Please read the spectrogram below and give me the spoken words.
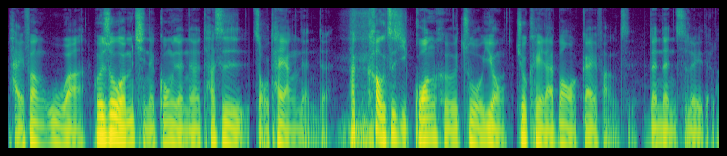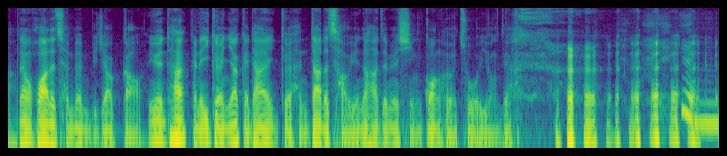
排放物啊，或者说我们请的工人呢，他是走太阳能的，他靠自己光合作用就可以来帮我盖房子等等之类的了，但花的成本比较高，因为他可能一个人要给他一个很大的草原，让他这边行光合作用这样。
